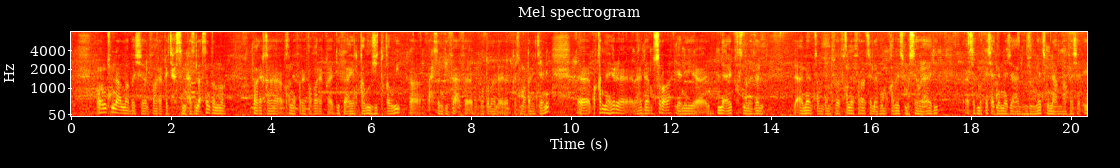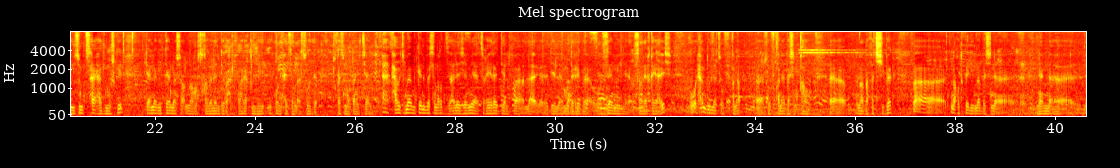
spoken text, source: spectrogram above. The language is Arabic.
ونتمنى الله باش الفريق يتحسن من حسن الأحسن. تنظن فريق خلينا فريق فريق دفاعيا قوي جد قوي احسن دفاع في البطوله القسم الوطني الثاني. بقى لنا غير هذا مشروع يعني اللاعب خصنا مازال الامام تنظن في خلينا فرنسا لعبوا مقابلات مستوى عالي. للأسف ما كانش عندنا النجاح الهجوميه نتمنى الله فاش يتم تصحيح هذا المشكل لأن بامكاننا إن شاء الله مستقبلا ندير واحد الفريق اللي يكون الحصان الاسود في القسم الوطني الثاني. حاولت ما إمكن باش نرد على جميع التغييرات ديال ديال المدرب والزميل صالح يعيش والحمد لله توفقنا توفقنا باش نبقاو آه، نظافة الشباك. فناخذ كلمة باش نعم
